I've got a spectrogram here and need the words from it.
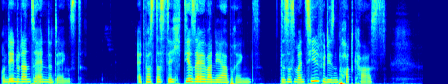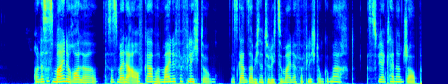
und den du dann zu Ende denkst. Etwas, das dich dir selber näher bringt. Das ist mein Ziel für diesen Podcast. Und das ist meine Rolle, das ist meine Aufgabe und meine Verpflichtung. Das Ganze habe ich natürlich zu meiner Verpflichtung gemacht. Es ist wie ein kleiner Job.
